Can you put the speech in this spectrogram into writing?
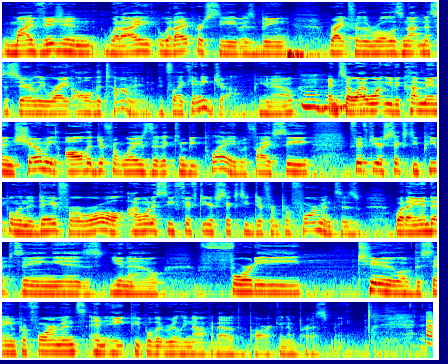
my vision, what I what I perceive as being right for the role, is not necessarily right all the time. It's like any job, you know. And so I want you to come in and show me all the different ways that it can be played. If I see fifty or sixty people in a day for a role, I want to see fifty or sixty different performances. What I end up seeing is, you know, forty. Two of the same performance and eight people that really knock it out of the park and impress me. Uh,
